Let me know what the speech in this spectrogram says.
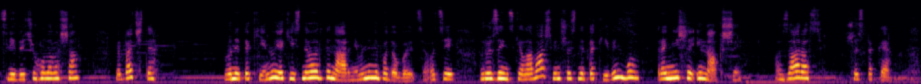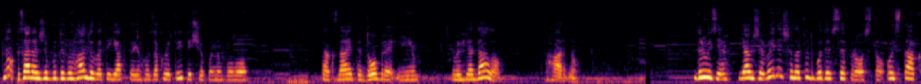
слідуючого лаваша. Ви бачите, вони такі, ну, якісь неординарні, мені не подобаються. Оцей грузинський лаваш, він щось не такий. Він був раніше інакший. А зараз щось таке. Ну, зараз вже буду вигадувати, як то його закрутити, щоб воно було, так, знаєте, добре і виглядало гарно. Друзі, я вже вирішила, тут буде все просто. Ось так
